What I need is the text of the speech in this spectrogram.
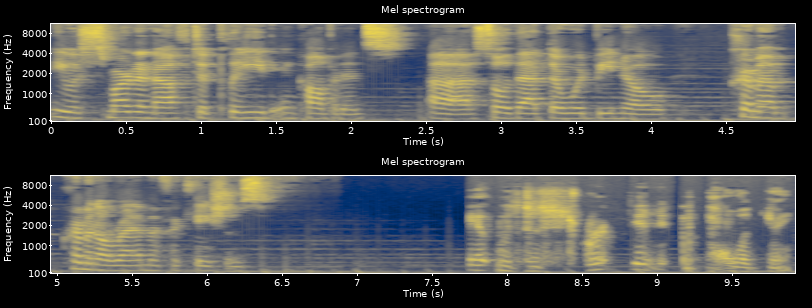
he was smart enough to plead incompetence uh, so that there would be no crimi- criminal ramifications. It was a scripted apology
